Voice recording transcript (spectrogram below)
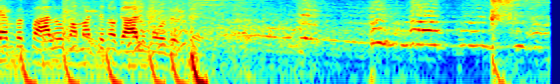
දෙසැම්බර් 15 මමත් යනවා ගාලු මෝදරට.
